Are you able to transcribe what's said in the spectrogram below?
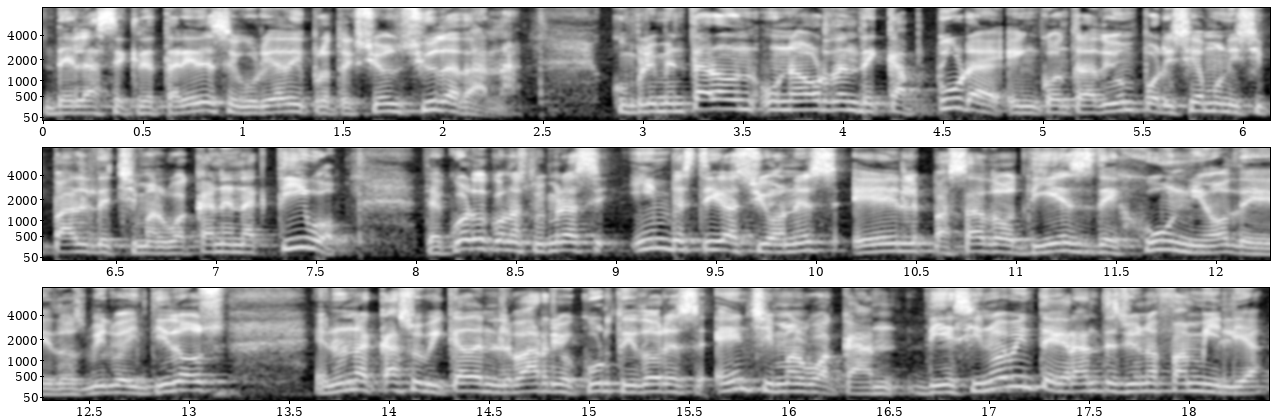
de la Secretaría de Seguridad y Protección Ciudadana, cumplimentaron una orden de captura en contra de un policía municipal de Chimalhuacán en activo. De acuerdo con las primeras investigaciones, el pasado 10 de junio de 2020, en una casa ubicada en el barrio Curtidores en Chimalhuacán, 19 integrantes de una familia,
